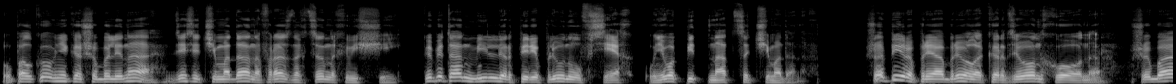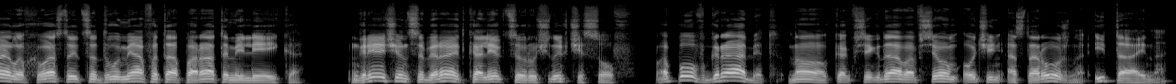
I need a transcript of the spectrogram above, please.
У полковника Шабалина 10 чемоданов разных ценных вещей. Капитан Миллер переплюнул всех, у него 15 чемоданов. Шапира приобрел аккордеон «Хонор». Шибайлов хвастается двумя фотоаппаратами «Лейка». Гречин собирает коллекцию ручных часов. Попов грабит, но, как всегда, во всем очень осторожно и тайно.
